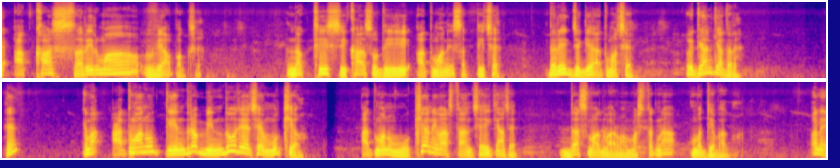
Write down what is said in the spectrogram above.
એ આખા શરીરમાં વ્યાપક છે. નખથી શિખા સુધી આત્માની શક્તિ છે. દરેક જગ્યાએ આત્મા છે. તો એ ધ્યાન ક્યાં ધરે? હે? એમાં આત્માનું કેન્દ્ર બિંદુ જે છે મુખ્ય, આત્માનું મુખ્ય નિવાસ સ્થાન છે એ ક્યાં છે? દસમા દ્વારમાં, મસ્તકના મધ્ય ભાગમાં અને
